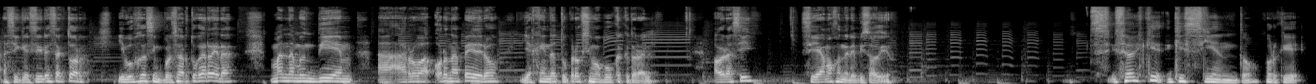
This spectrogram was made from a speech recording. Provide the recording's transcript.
Así que si eres actor y buscas impulsar tu carrera, mándame un DM a arroba ornapedro y agenda tu próximo book actoral. Ahora sí, sigamos con el episodio. ¿Sabes qué, siento? Porque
